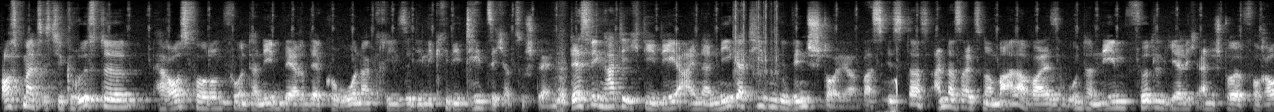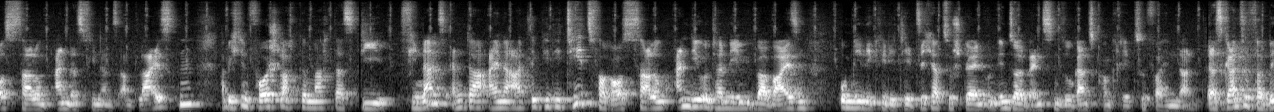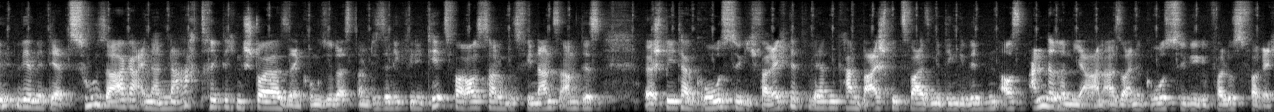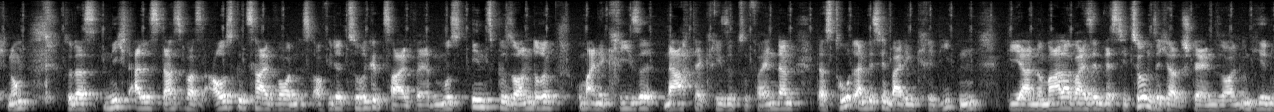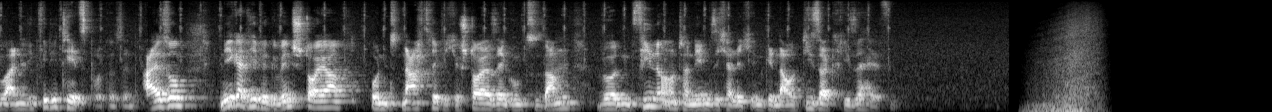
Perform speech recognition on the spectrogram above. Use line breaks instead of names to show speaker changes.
Oftmals ist die größte Herausforderung für Unternehmen während der Corona-Krise die Liquidität sicherzustellen. Deswegen hatte ich die Idee einer negativen Gewinnsteuer. Was ist das? Anders als normalerweise, wo Unternehmen vierteljährlich eine Steuervorauszahlung an das Finanzamt leisten, habe ich den Vorschlag gemacht, dass die Finanzämter eine Art Liquiditätsvorauszahlung an die Unternehmen überweisen, um die Liquidität sicherzustellen und Insolvenzen so ganz konkret zu verhindern. Das Ganze verbinden wir mit der Zusage einer nachträglichen Steuersenkung, sodass dann diese Liquiditätsvorauszahlung des Finanzamtes äh, später großzügig verrechnet werden kann, beispielsweise mit den Gewinnen aus anderen Jahren, also eine großzügige Verlustverrechnung, sodass nicht alles das, was ausgezahlt worden ist, auch wieder zurückgezahlt werden muss, insbesondere um eine Krise nach der Krise zu verhindern. Das droht ein bisschen bei den Krediten, die ja normalerweise Investitionen sicherstellen sollen und hier nur eine Liquiditätsbrücke sind. Also negative Gewinnsteuer und nachträgliche Steuersenkung zusammen würden vielen Unternehmen sicherlich in genau dieser Krise helfen.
